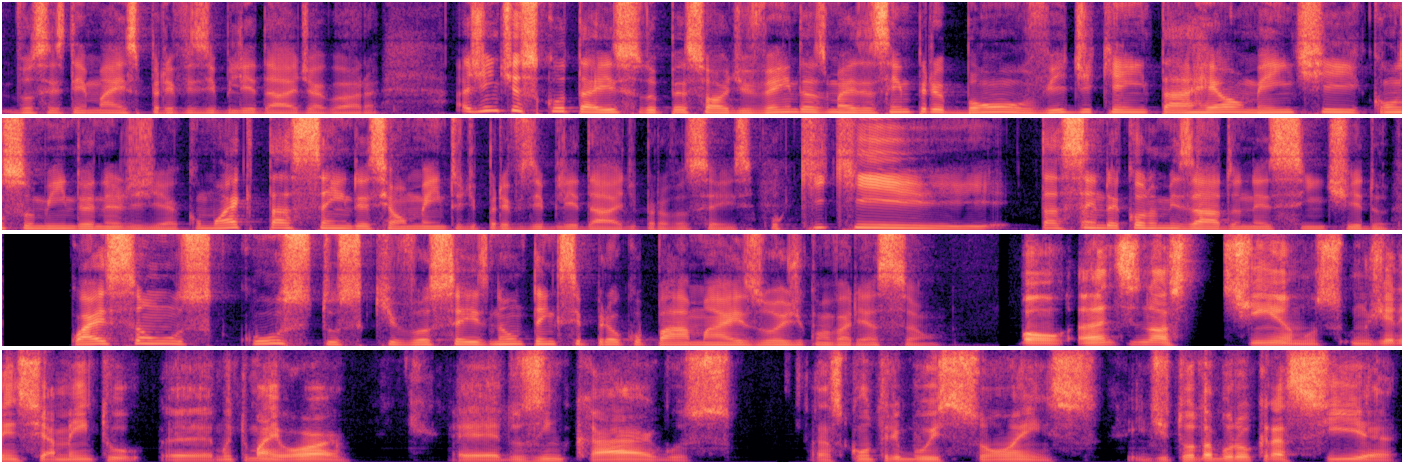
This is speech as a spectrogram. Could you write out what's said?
vocês têm mais previsibilidade agora? A gente escuta isso do pessoal de vendas, mas é sempre bom ouvir de quem está realmente consumindo energia. Como é que está sendo esse aumento de previsibilidade para vocês? O que está sendo economizado nesse sentido? Quais são os custos que vocês não têm que se preocupar mais hoje com a variação? Bom, antes nós tínhamos um gerenciamento é, muito maior é, dos encargos, das contribuições e de toda a burocracia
